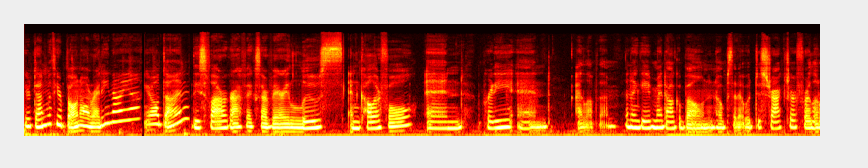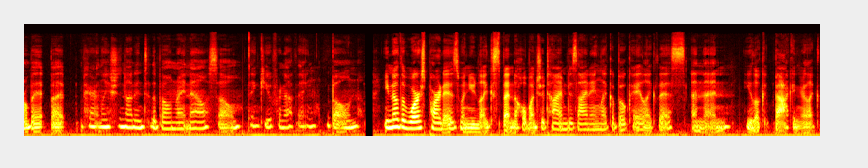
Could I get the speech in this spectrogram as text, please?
You're done with your bone already, Naya? You're all done? These flower graphics are very loose and colorful and pretty and I love them. And I gave my dog a bone in hopes that it would distract her for a little bit, but Apparently, she's not into the bone right now, so thank you for nothing. Bone. You know, the worst part is when you like spend a whole bunch of time designing like a bouquet like this, and then you look back and you're like,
